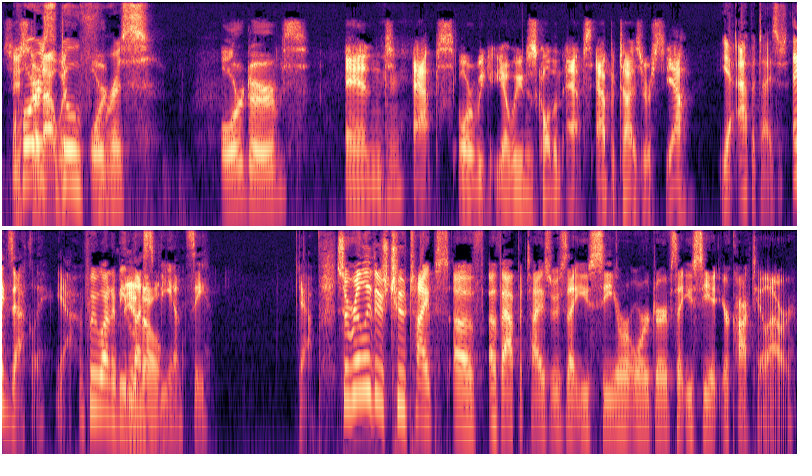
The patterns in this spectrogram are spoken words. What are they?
so you start hors out with hors, d'oeuvres. hors d'oeuvres and Mm-hmm. apps, or we yeah we can just call them apps, appetizers. Yeah. Yeah, appetizers. Exactly. Yeah. If we want to be You less know. fancy. Yeah. So really there's two types of of appetizers that you see or hors d'oeuvres that you see at your cocktail hour.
